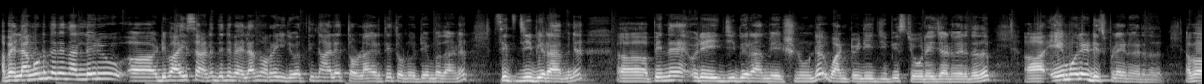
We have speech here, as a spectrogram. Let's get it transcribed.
അപ്പോൾ എല്ലാം കൊണ്ടും തന്നെ നല്ലൊരു ഡിവൈസാണ് ഇതിന്റെ വില എന്ന് പറഞ്ഞാൽ ഇരുപത്തിനാല് തൊള്ളായിരത്തി തൊണ്ണൂറ്റി ഒമ്പതാണ് സിക്സ് ജി ബി റാമിന് പിന്നെ ഒരു എയ്റ്റ് ജി ബി റാം വേർഷനുണ്ട് one twenty G B storage ആണ് വരുന്നത്. എമോലെ ഡിസ്പ്ലേ ആണ് വരുന്നത്. അപ്പോൾ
